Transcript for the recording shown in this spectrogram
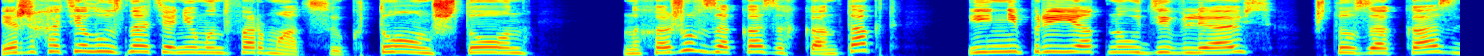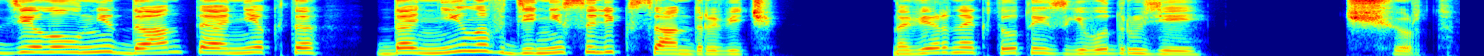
я же хотела узнать о нем информацию. Кто он, что он. Нахожу в заказах контакт и неприятно удивляюсь, что заказ делал не Данте, а некто Данилов Денис Александрович. Наверное, кто-то из его друзей. Черт.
